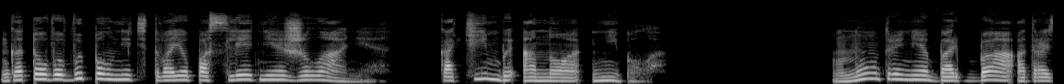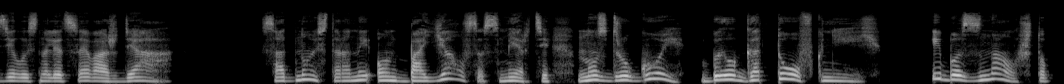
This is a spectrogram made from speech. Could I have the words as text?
готова выполнить твое последнее желание, каким бы оно ни было. Внутренняя борьба отразилась на лице вождя. С одной стороны, он боялся смерти, но с другой был готов к ней, ибо знал, что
